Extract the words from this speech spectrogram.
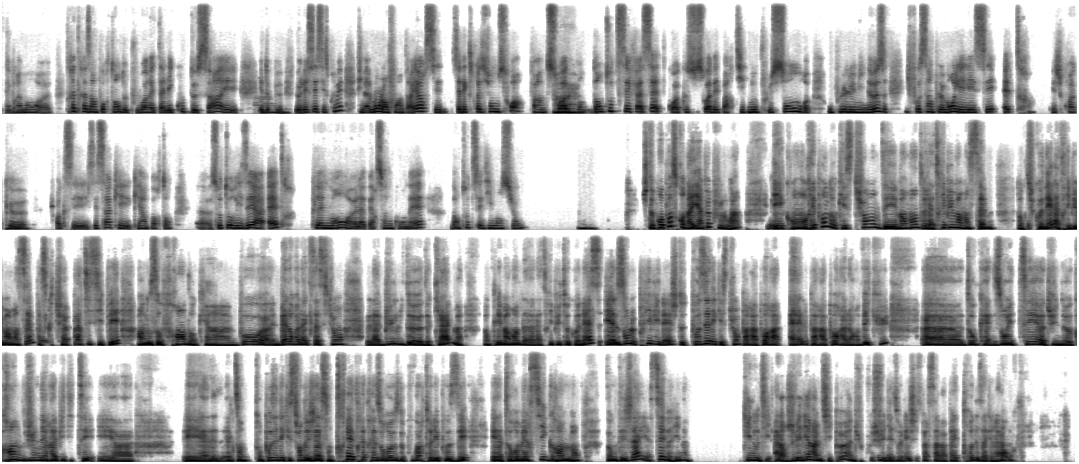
vraiment euh, très, très important de pouvoir être à l'écoute de ça et, de, mmh. laisser s'exprimer. Finalement, l'enfant intérieur, c'est l'expression de soi, enfin, de soi dans, toutes ses facettes, quoi, que ce soit des parties de nous plus sombres ou plus lumineuses. Il faut simplement les laisser être. Et je crois que mmh crois que c'est ça qui est, important. Euh, s'autoriser à être pleinement euh, la personne qu'on est dans toutes ses dimensions. Je te propose qu'on aille un peu plus loin et qu'on réponde aux questions des mamans de la tribu Maman Sem. Donc, tu connais la tribu Maman Sem parce que tu as participé en nous offrant donc un beau, euh, une belle relaxation, la bulle de, de, calme. Donc, les mamans de la tribu te connaissent et elles ont le privilège de te poser des questions par rapport à elles, par rapport à leur vécu. Euh, donc, elles ont été euh, d'une grande vulnérabilité et, euh, et elles, ont, posé des questions déjà. Elles sont très, très, très heureuses de pouvoir te les poser et elles te remercient grandement. Donc, déjà, il y a Séverine qui nous dit, alors je vais lire un petit peu, hein, du coup, je suis mhm. désolée, j'espère que ça ne va pas être trop désagréable.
